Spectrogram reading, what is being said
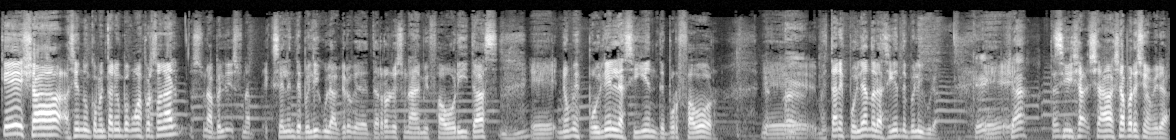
Que ya, haciendo un comentario un poco más personal, es una, es una excelente película, creo que de terror es una de mis favoritas. Eh, no me spoileen la siguiente, por favor. Eh, me están spoileando la siguiente película. Eh, ¿Ya? ¿Está Sí, ya, ya, ya apareció, mira.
